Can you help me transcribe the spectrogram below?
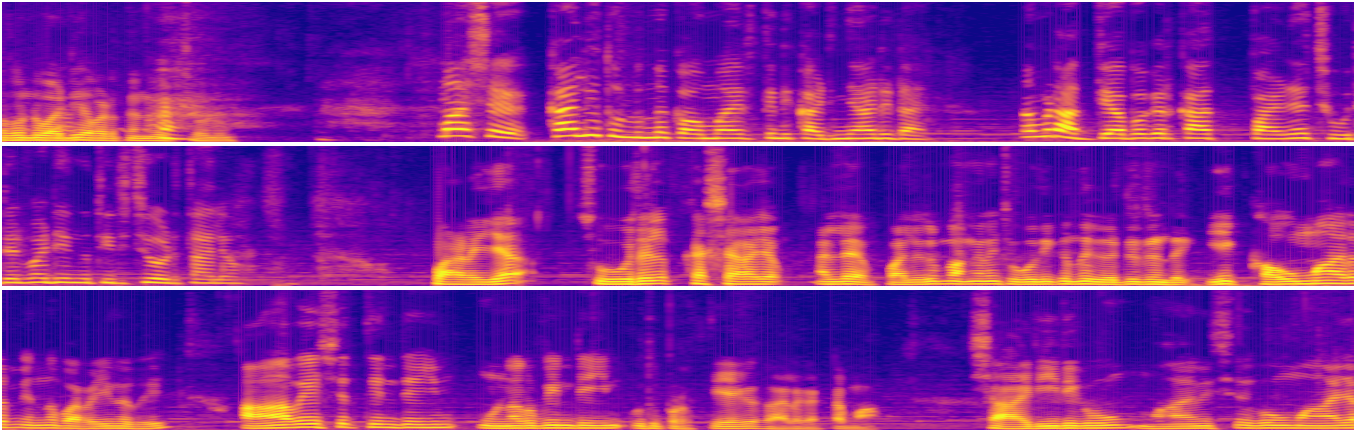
അതുകൊണ്ട് വടി അവിടെ തന്നെ വെച്ചോളൂ. മാഷ് കലി തുള്ളുന്ന കൗമാരത്തിന് കടിഞ്ഞാടിടാൻ നമ്മുടെ അധ്യാപകർക്ക് ആ പഴയ ചൂരൽ വടി അങ്ങ് തിരിച്ചു കൊടുത്താലോ? പഴയ ചൂരൽ കഷായം അല്ലേ? പലരും അങ്ങനെ ചോദിക്കുന്നത് കേട്ടിട്ടുണ്ട്. ഈ കൗമാരം എന്ന് പറയുന്നത് ആവേശത്തിന്റെയും ഉണർവിന്റെയും ഒരു പ്രത്യേക കാലഘട്ടമാണ്. ശാരീരികവും മാനസികവുമായ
